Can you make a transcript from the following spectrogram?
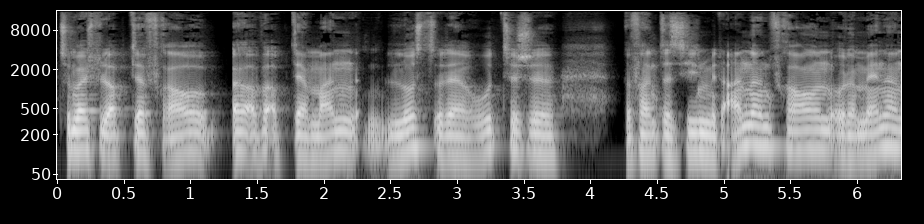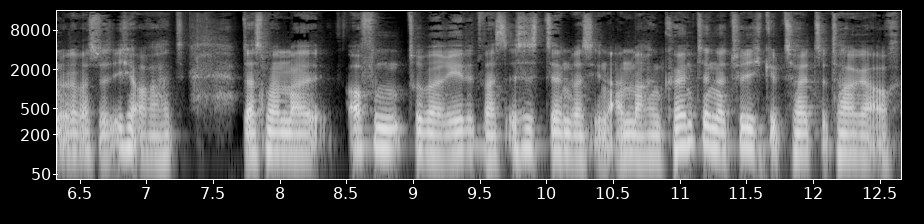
Zum Beispiel, ob der Frau, äh, ob der Mann Lust oder erotische Fantasien mit anderen Frauen oder Männern oder was weiß ich auch hat, dass man mal offen drüber redet, was ist es denn, was ihn anmachen könnte. Natürlich gibt es heutzutage auch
